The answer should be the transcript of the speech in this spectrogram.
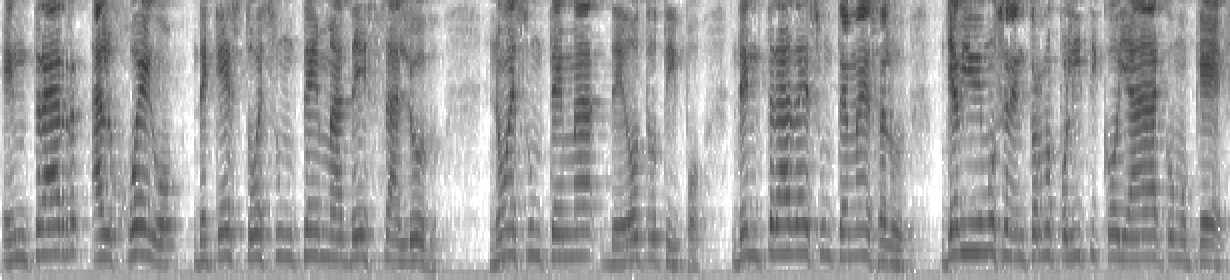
entrar al juego de que esto es un tema de salud, no es un tema de otro tipo. De entrada es un tema de salud. Ya vivimos el entorno político, ya como que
